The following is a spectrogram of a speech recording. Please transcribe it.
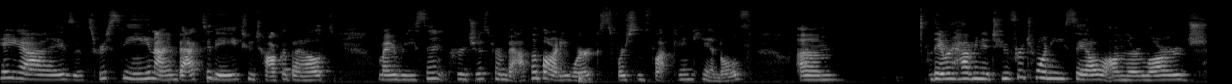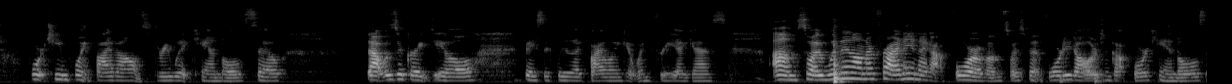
Hey guys, it's Christine. I'm back today to talk about my recent purchase from Bath & Body Works for some Slatkin candles. Um, they were having a 2 for 20 sale on their large 14.5 ounce 3 wick candles. So that was a great deal. Basically like buy one get one free I guess. Um, so I went in on a Friday and I got four of them. So I spent $40 and got four candles.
